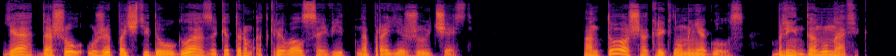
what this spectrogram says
Я дошел уже почти до угла, за которым открывался вид на проезжую часть. «Антош!» — окрикнул меня голос. «Блин, да ну нафиг!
